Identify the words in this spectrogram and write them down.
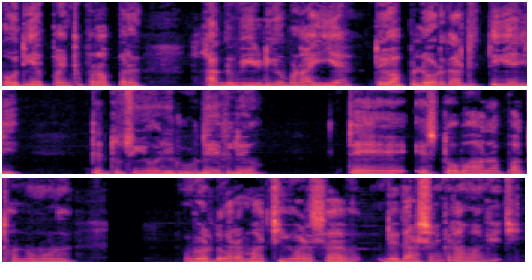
ਉਹਦੀ ਆਪਾਂ ਇੱਕ ਪ੍ਰੋਪਰ ਅਲੱਗ ਵੀਡੀਓ ਬਣਾਈ ਹੈ ਤੇ ਉਹ ਅਪਲੋਡ ਕਰ ਦਿੱਤੀ ਹੈ ਜੀ। ਤੇ ਤੁਸੀਂ ਉਹ ਜ਼ਰੂਰ ਦੇਖ ਲਿਓ। ਤੇ ਇਸ ਤੋਂ ਬਾਅਦ ਆਪਾਂ ਤੁਹਾਨੂੰ ਹੁਣ ਗੁਰਦੁਆਰਾ ਮਾਚੀਵਾੜਾ ਸਾਹਿਬ ਦੇ ਦਰਸ਼ਨ ਕਰਾਵਾਂਗੇ ਜੀ।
